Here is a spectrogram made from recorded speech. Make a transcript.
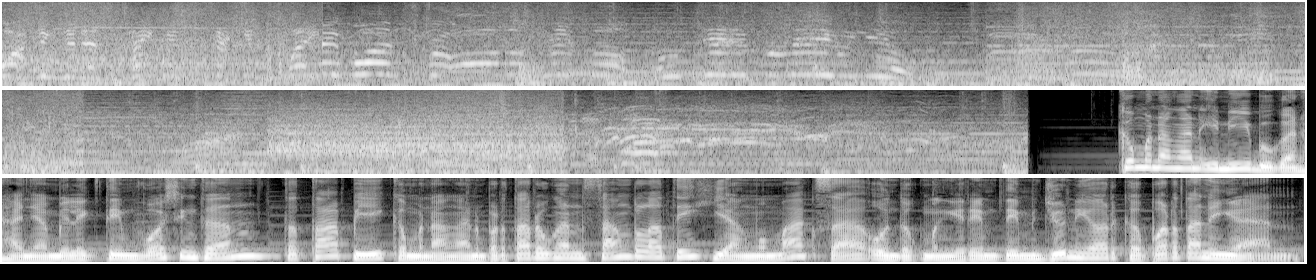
Washington has taken second place. Big ones for all the people who didn't believe in you. Kemenangan ini bukan hanya milik tim Washington, tetapi kemenangan pertarungan sang pelatih yang memaksa untuk mengirim tim junior ke pertandingan.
